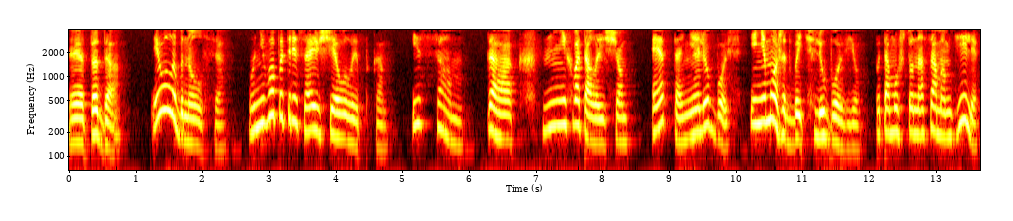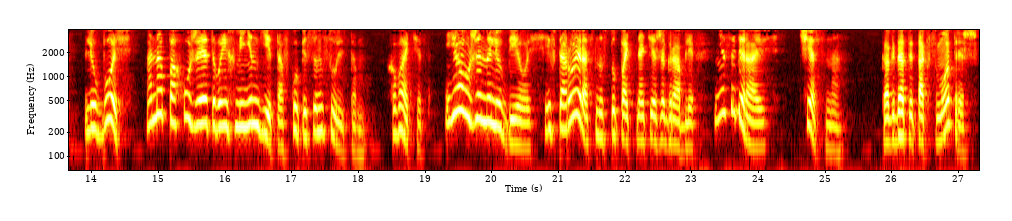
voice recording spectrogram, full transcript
«Это да». И улыбнулся. У него потрясающая улыбка. И сам. Так, не хватало еще. Это не любовь. И не может быть любовью. Потому что на самом деле любовь, она похуже этого их менингита в купе с инсультом. Хватит. Я уже налюбилась, и второй раз наступать на те же грабли не собираюсь. Честно. Когда ты так смотришь,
